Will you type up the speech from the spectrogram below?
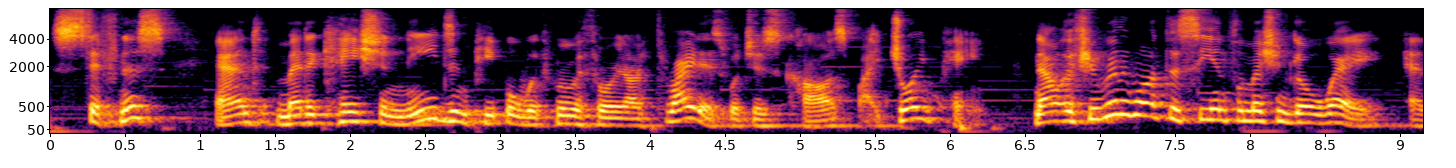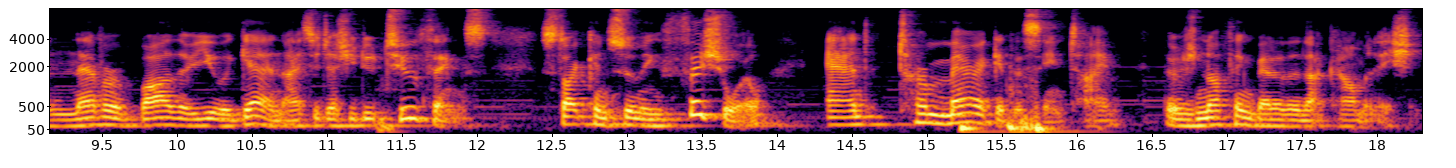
stiffness, and medication needs in people with rheumatoid arthritis, which is caused by joint pain. Now, if you really want to see inflammation go away and never bother you again, I suggest you do two things. Start consuming fish oil and turmeric at the same time. There's nothing better than that combination.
